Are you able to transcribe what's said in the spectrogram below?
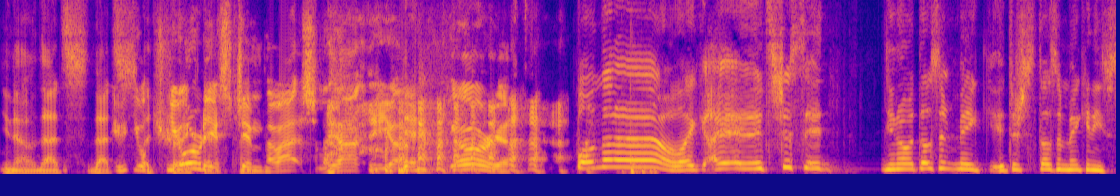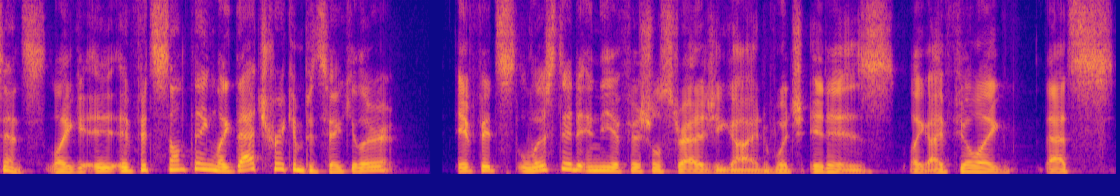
you know that's that's You're furious, that's- Jimbo, actually, aren't you? You're Yeah. furious. Well, no, no, no, no. Like I, it's just it. You know, it doesn't make it just doesn't make any sense. Like if it's something like that trick in particular, if it's listed in the official strategy guide, which it is, like I feel like that's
